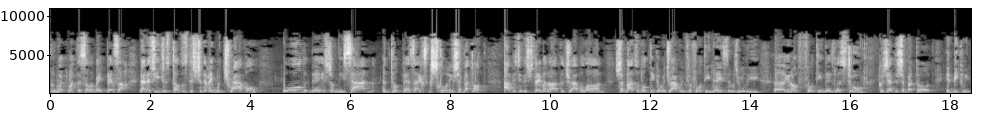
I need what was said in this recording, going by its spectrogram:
what, what to celebrate Pesach. Now she just tells us the Shiluchim would travel all the days from Nisan until Pesach, excluding Shabbatot. Obviously, the Shiluchim are not allowed to travel on Shabbat, so don't think they were traveling for 14 days. It was really, uh, you know, 14 days less two, because you had the Shabbatot in between.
